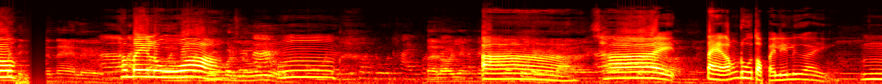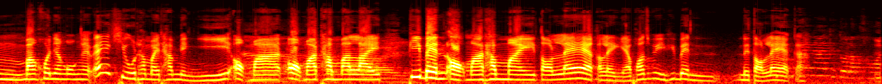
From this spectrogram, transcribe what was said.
อ เป็นอย่างนี้แน่ๆเลยทำไมรู้อะมีคนรู้อยู่ อืม มีคนดูไทยคนเอแต่เรายังอ่าไม่เคยเวลาเลยใช่ แต่ต้องดูต่อไปเรื่อยๆ อืม บางคนยังงงไง เอ้ยคิวทำไมทำอย่างนี้ ออกมาออกมาทำอะไร พี่เบนออกมาทำไมตอนแรกอะไรอย่างเงี้ย เพราะจะมีพี่เบนในตอนแรกอะ ง่ายๆคือตัวละคร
